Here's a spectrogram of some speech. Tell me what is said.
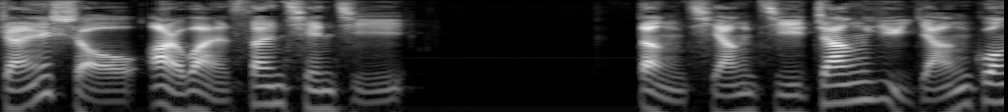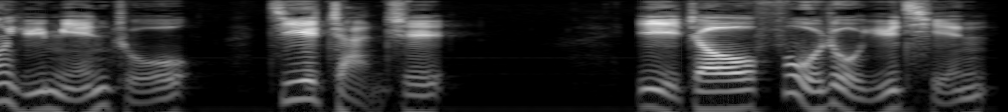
斩首二万三千级。邓羌击张玉、杨光于绵竹，皆斩之。益州复入于秦。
